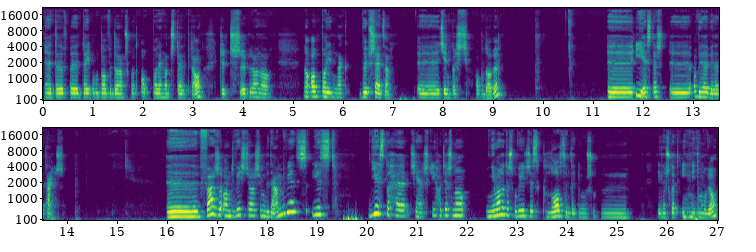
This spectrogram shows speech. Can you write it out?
te, e, tej obudowy do na przykład Oppo Reno 4 Pro czy 3 Pro, no, no Oppo jednak wyprzedza yy, cienkość obudowy yy, i jest też yy, o wiele, wiele tańszy. Yy, waży on 208 gram, więc jest, jest trochę ciężki, chociaż no nie można też powiedzieć, że jest klocem takim już, mm, jak na przykład inni to mówią,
